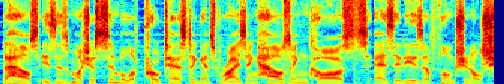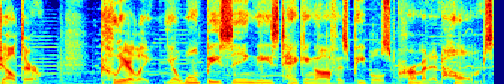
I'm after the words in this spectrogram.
The house is as much a symbol of protest against rising housing costs as it is a functional shelter. Clearly, you won't be seeing these taking off as people's permanent homes,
